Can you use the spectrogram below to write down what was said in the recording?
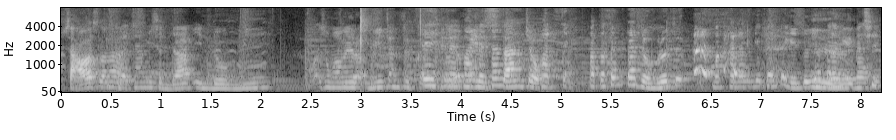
saus lah Kalau? Cang mie sedap, Indomie. Kok semua merek mie Cang suka? eh kalian Mie pantesan instan, Cok. pantesan- pantesan kita jomblo tuh makanan kita aja gitu ya Iya, paling enak Cik.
